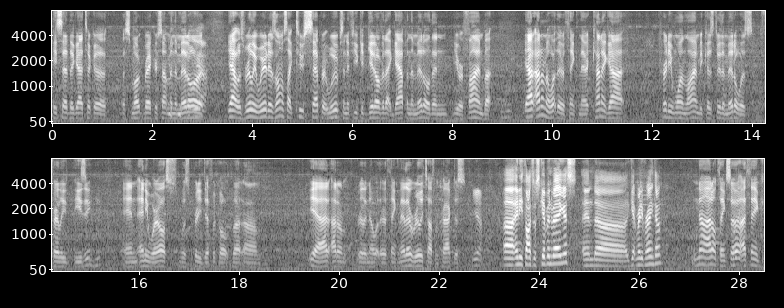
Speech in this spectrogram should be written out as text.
he said the guy took a, a smoke break or something in the middle. Yeah. Or, yeah, it was really weird. It was almost like two separate whoops, and if you could get over that gap in the middle, then you were fine. But yeah, I, I don't know what they were thinking there. It kind of got pretty one line because through the middle was fairly easy, and anywhere else was pretty difficult. But um, yeah, I, I don't really know what they're thinking there. They're really tough in practice. Yeah. Uh, any thoughts of skipping Vegas and uh, getting ready for Hangtown? No, I don't think so. I think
